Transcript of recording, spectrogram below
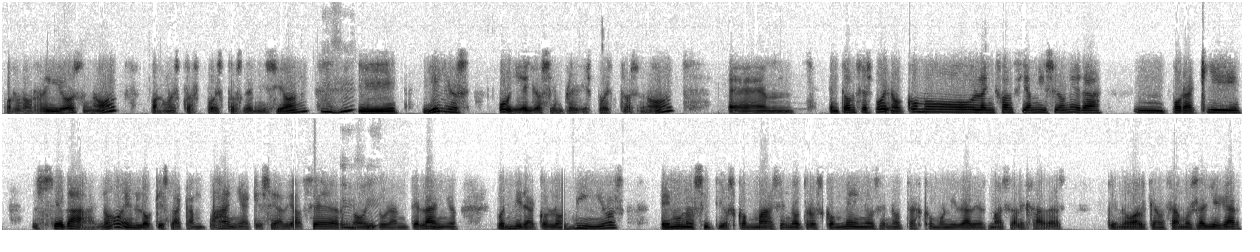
por los ríos, ¿no? Por nuestros puestos de misión y, y, ellos, uy, ellos siempre dispuestos, ¿no? Em, entonces, bueno, como la infancia misionera por aquí se da, ¿no? En lo que es la campaña que se ha de hacer, ¿no? Y durante el año. Pues mira, con los niños, en unos sitios con más, en otros con menos, en otras comunidades más alejadas que no alcanzamos a llegar,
